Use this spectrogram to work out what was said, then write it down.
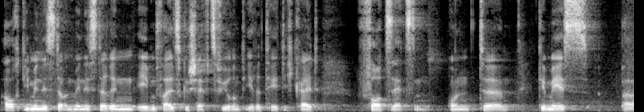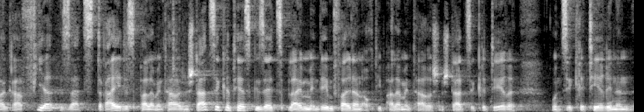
auch die Minister und Ministerinnen ebenfalls geschäftsführend ihre Tätigkeit fortsetzen. Und äh, gemäß Paragraph 4 Satz 3 des Parlamentarischen Staatssekretärsgesetzes bleiben in dem Fall dann auch die parlamentarischen Staatssekretäre und Sekretärinnen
